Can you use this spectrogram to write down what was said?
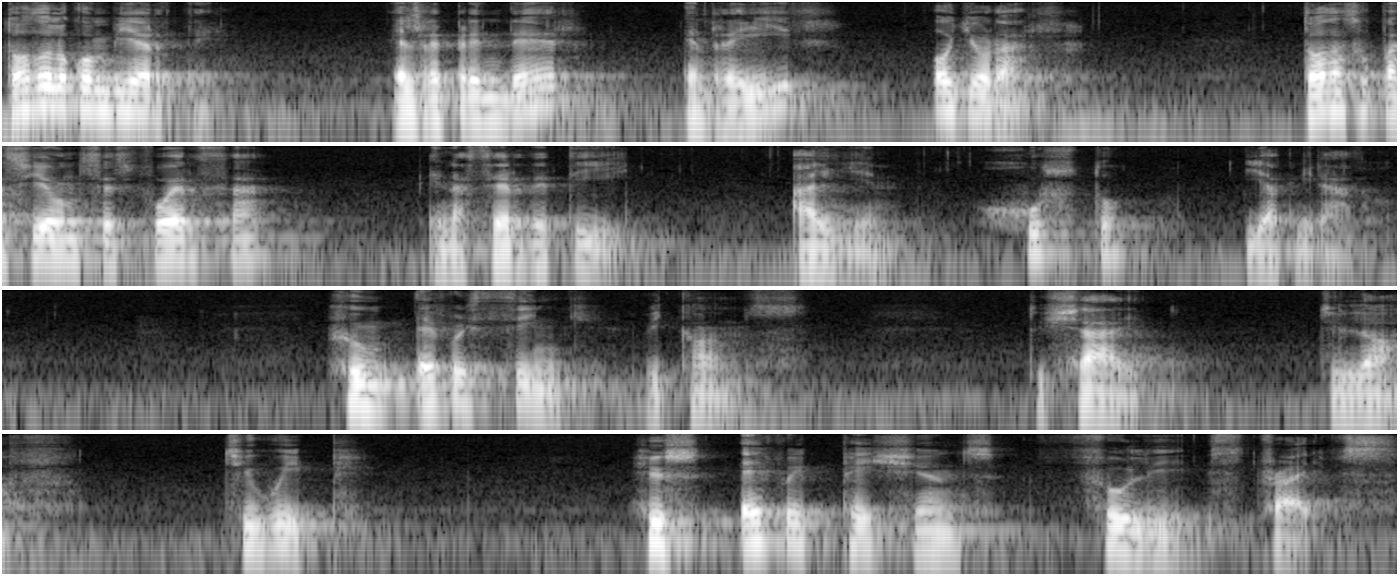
Todo lo convierte, el reprender en reír o llorar. Toda su pasión se esfuerza en hacer de ti alguien justo y admirado. Whom everything becomes, to shine, to love, to weep, whose every patience fully strives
